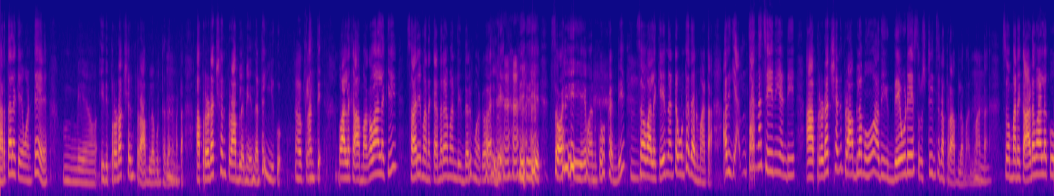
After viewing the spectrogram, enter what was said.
భర్తలకు ఏమంటే ఇది ప్రొడక్షన్ ప్రాబ్లం ఉంటుంది అనమాట ఆ ప్రొడక్షన్ ప్రాబ్లం ఏంటంటే ఈగో అంతే. వాళ్ళకి ఆ మగవాళ్ళకి సారీ మన కెమెరామన్లు ఇద్దరు మగవాళ్ళే. సారీ ఏమనుకోకండి. సో వాళ్ళకి ఏంటంటే ఉంటుంది అనమాట అది ఎంతన్నా చేయనియండి. ఆ ప్రొడక్షన్ ప్రాబ్లము అది దేవుడే సృష్టించిన ప్రాబ్లం అన్నమాట సో మనకి ఆడవాళ్ళకు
